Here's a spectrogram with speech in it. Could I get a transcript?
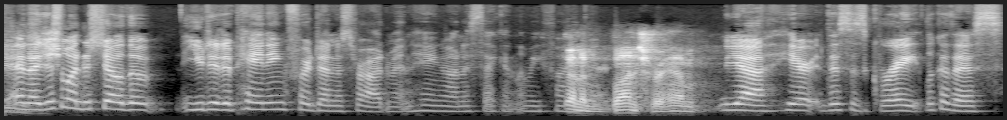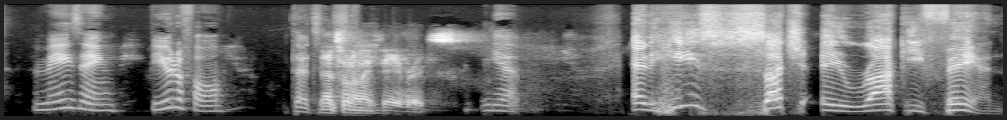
and I just wanted to show the you did a painting for Dennis Rodman. Hang on a second, let me find Done a it. bunch for him. Yeah, here. This is great. Look at this. Amazing. Beautiful. That's That's one of my favorites. Yep. And he's such a Rocky fan.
